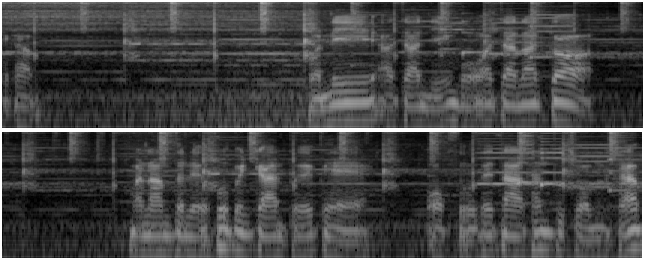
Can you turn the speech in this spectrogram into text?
นะครับ วันนี้อาจารย์หญิงผมอาจารย์นัทก็มานำเสนอเพื่อเป็นการเผยแผ่ออกสู่สายตาท่านผู้ชมครับ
